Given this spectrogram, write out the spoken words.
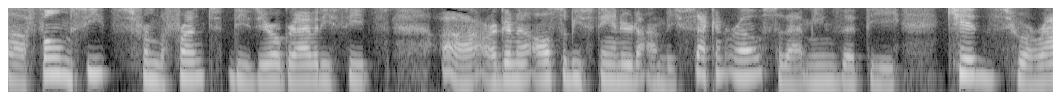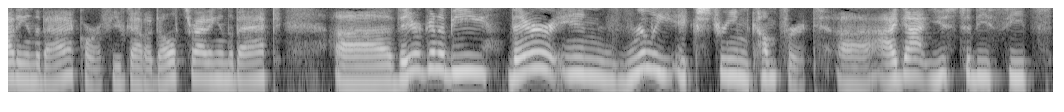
uh, foam seats from the front, the zero gravity seats, uh, are going to also be standard on the second row. So that means that the kids who are riding in the back, or if you've got adults riding in the back, uh, they are going to be there in really extreme comfort. Uh, I got used to these seats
